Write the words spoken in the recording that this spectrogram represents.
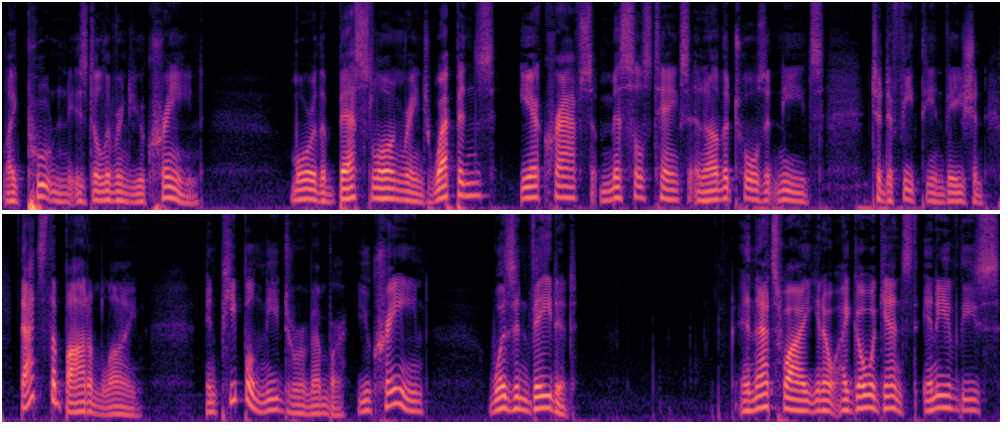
like Putin is delivering to Ukraine. More of the best long range weapons, aircrafts, missiles, tanks, and other tools it needs to defeat the invasion. That's the bottom line. And people need to remember Ukraine was invaded. And that's why, you know, I go against any of these,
